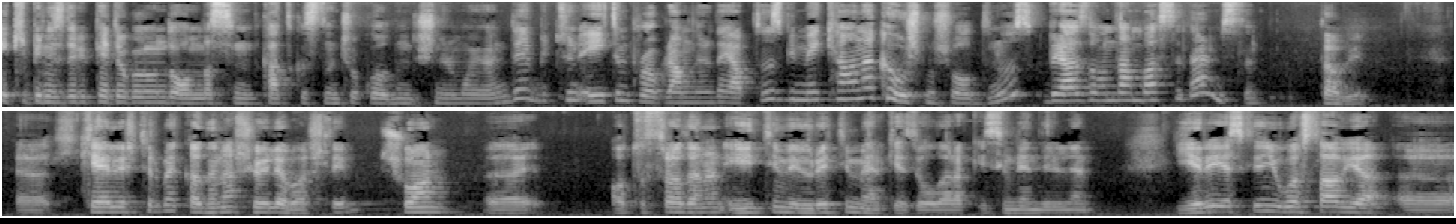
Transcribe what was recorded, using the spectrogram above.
ekibinizde bir pedagogun da olmasının katkısının çok olduğunu düşünüyorum o yönde. Bütün eğitim programlarında yaptığınız bir mekana kavuşmuş oldunuz. Biraz da ondan bahseder misin? Tabii. Ee, hikayeleştirmek adına şöyle başlayayım. Şu an e, Autostrada'nın eğitim ve üretim merkezi olarak isimlendirilen yeri eskiden Yugoslavya e,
